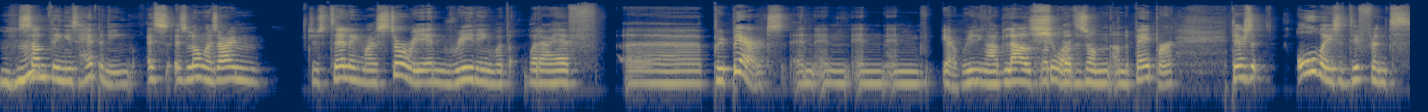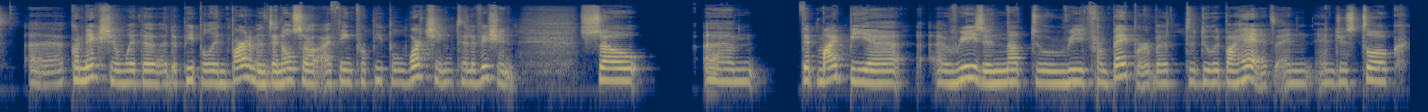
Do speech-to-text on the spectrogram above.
Mm-hmm. Something is happening as as long as I'm just telling my story and reading what what I have uh, prepared and and and and yeah, reading out loud sure. what, what is on on the paper. There's always a different uh, connection with the the people in parliament, and also I think for people watching television. So. Um, that might be a, a reason not to read from paper, but to do it by head and, and just talk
